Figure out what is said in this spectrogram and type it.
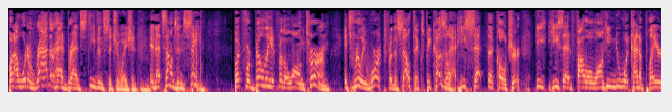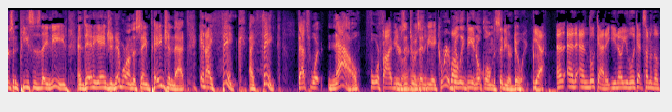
but I would have rather had Brad Stevens' situation. And that sounds insane. But for building it for the long term, it's really worked for the Celtics because of that. He set the culture. He he said follow along. He knew what kind of players and pieces they need, and Danny Ainge and him were on the same page in that. And I think I think that's what now, four or five years into his. NBA career, Well- Billy D in Oklahoma City are doing. Yeah, and, and and look at it. You know, you look at some of the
